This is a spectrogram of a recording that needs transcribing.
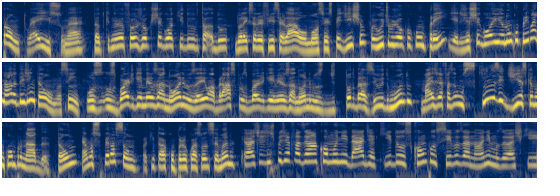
pronto, é isso, né? Tanto que não foi o jogo que chegou aqui do, do, do Alexander Alexander Pfister lá, o Monster Expedition, foi o último jogo que eu comprei e ele já chegou e eu não comprei mais nada desde então. Assim, os, os board gamers anônimos aí, um abraço pros board gamers anônimos de todo o Brasil e do mundo, mas vai fazer uns 15 dias que eu não compro nada. Então, é uma superação para quem tava comprando quase toda semana. Eu acho que a gente podia fazer uma comunidade aqui dos compulsivos anônimos. Eu acho que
